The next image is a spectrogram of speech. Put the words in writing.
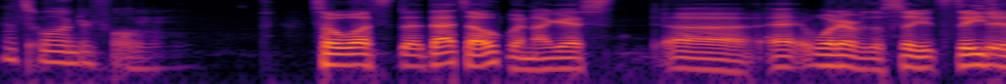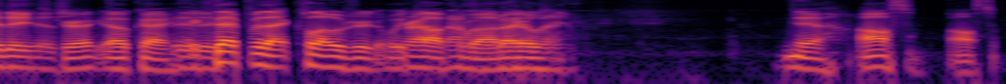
That's wonderful. So what's the, that's open, I guess, uh, at whatever the se- season It is. correct? Okay, It except for that closure that we Right talked about the earlier. Yeah, awesome, awesome.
